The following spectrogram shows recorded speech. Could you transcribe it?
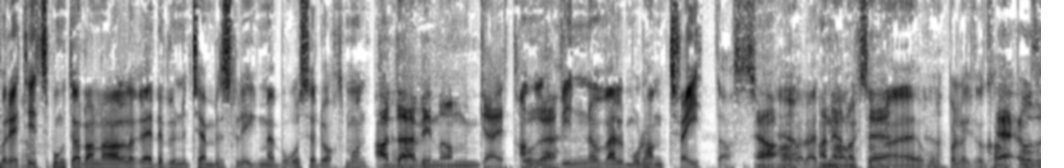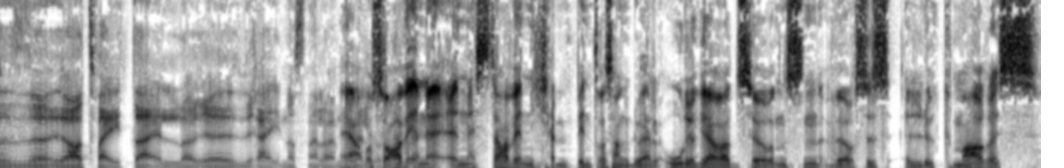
På det tidspunktet hadde han allerede vunnet Champions League med Borussia Dortmund. Ja, Der vinner han greit, tror jeg. Han vinner vel mot han Tveita, som Ja, har vel et han gjør nok det. sånne Ja, Tveita eller eh, Reinersen eller hvem Ja, og så har vi en, eh, neste har vi en kjempeinteressant duell. Ole Gerhard Sørensen versus Luke Maris.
